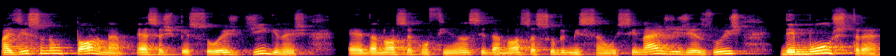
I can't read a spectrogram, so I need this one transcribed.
mas isso não torna essas pessoas dignas é, da nossa confiança e da nossa submissão. Os sinais de Jesus demonstram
